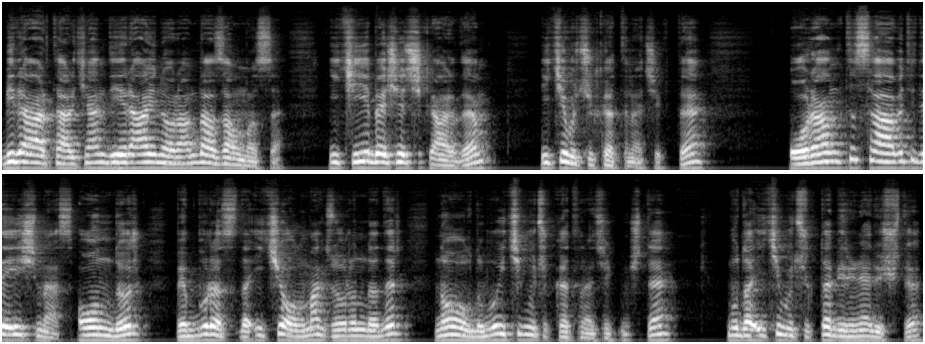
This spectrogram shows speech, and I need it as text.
Biri artarken diğeri aynı oranda azalması. 2'yi 5'e çıkardım. 2,5 katına çıktı. Orantı sabiti değişmez. 10'dur ve burası da 2 olmak zorundadır. Ne oldu? Bu 2,5 katına çıkmıştı. Bu da 2,5'ta birine düştü.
